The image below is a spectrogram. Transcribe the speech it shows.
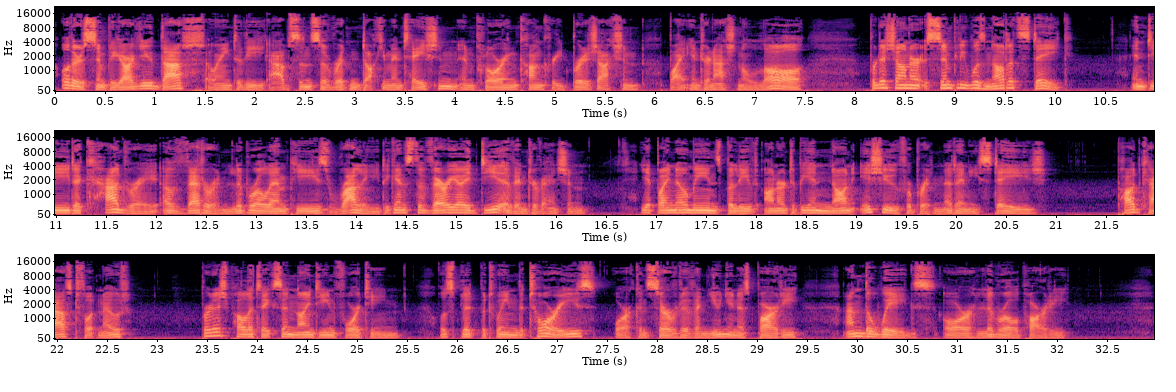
Others simply argued that, owing to the absence of written documentation imploring concrete British action by international law, British honour simply was not at stake Indeed, a cadre of veteran Liberal MPs rallied against the very idea of intervention, yet by no means believed honour to be a non issue for Britain at any stage. Podcast footnote British politics in 1914 was split between the Tories, or Conservative and Unionist Party, and the Whigs, or Liberal Party.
